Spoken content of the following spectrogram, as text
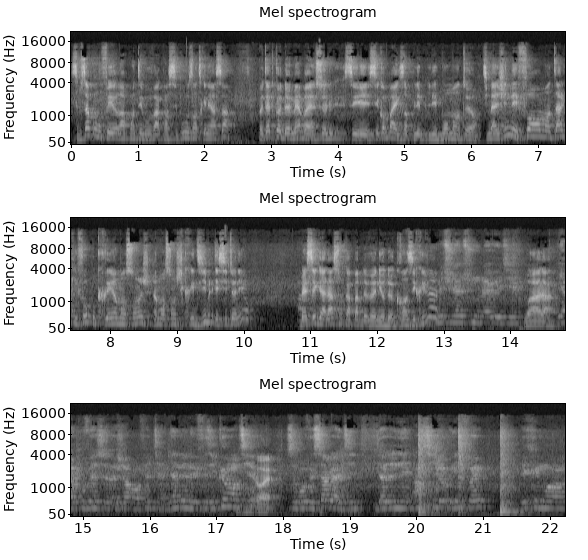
C'est pour ça qu'on fait raconter vos vacances, c'est pour vous entraîner à ça. Peut-être que demain, ben, c'est comme par exemple les, les bons menteurs. T'imagines l'effort mental qu'il faut pour créer un mensonge, un mensonge crédible et s'y tenir? Ben, Ces gars-là sont capables de devenir de grands écrivains. Mais tu, tu nous l'avais dit. Voilà. Il y a un professeur, genre, en fait, Yann ne faisait que mentir. Ouais. Ce professeur lui a dit il a donné un stylo et une feuille. Écris-moi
